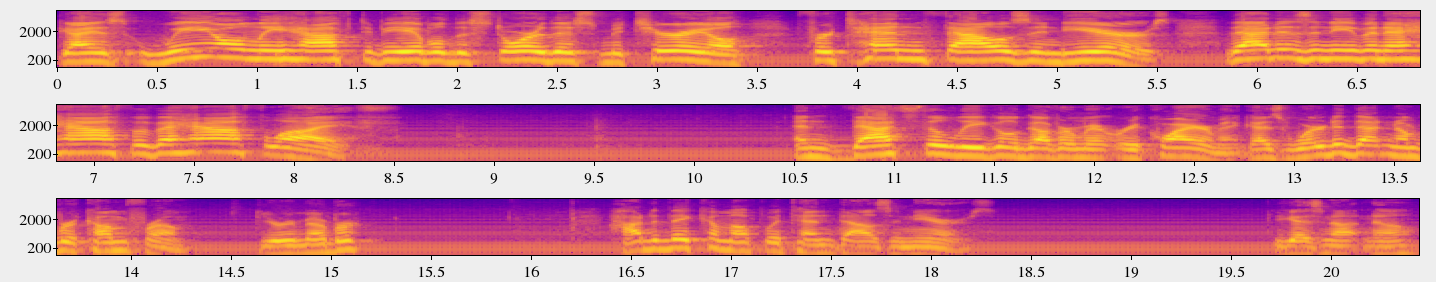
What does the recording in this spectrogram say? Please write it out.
guys, we only have to be able to store this material for 10,000 years. That isn't even a half of a half life. And that's the legal government requirement. Guys, where did that number come from? Do you remember? How did they come up with 10,000 years? You guys not know?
